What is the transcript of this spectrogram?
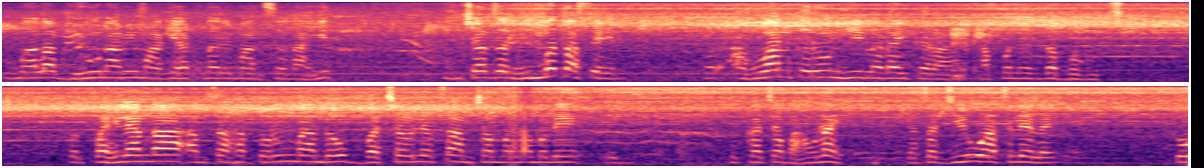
तुम्हाला भिवून आम्ही मागे हटणारी माणसं नाहीत. तुमच्या जर हिंमत असेल तर आव्हान करून ही लढाई करा. आपण एकदा बघूच. पण पहिल्यांदा आमचा हा तरुण बांधव बचावल्याचा आमच्या मनामध्ये एक सुखाच्या भावना आहे त्याचा जीव वाचलेला आहे. तो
